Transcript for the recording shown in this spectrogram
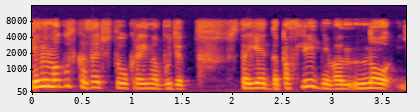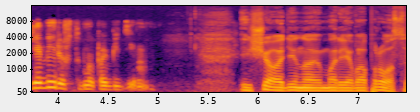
я не могу сказать, что Украина будет стоять до последнего, но я верю, что мы победим. Еще один, Мария, вопрос.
